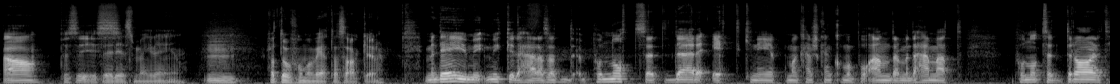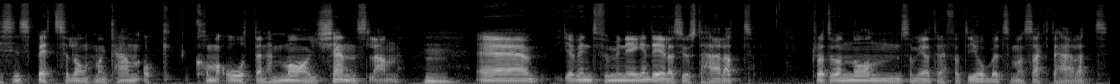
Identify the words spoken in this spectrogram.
Ja, precis. Det är det som är grejen. Mm. För att då får man veta saker. Men det är ju my- mycket det här, alltså att på något sätt, där är ett knep, man kanske kan komma på andra, men det här med att på något sätt dra det till sin spets så långt man kan och komma åt den här magkänslan. Mm. Eh, jag vet inte för min egen del, alltså just det här att jag tror att det var någon som har träffat i jobbet som har sagt det här att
